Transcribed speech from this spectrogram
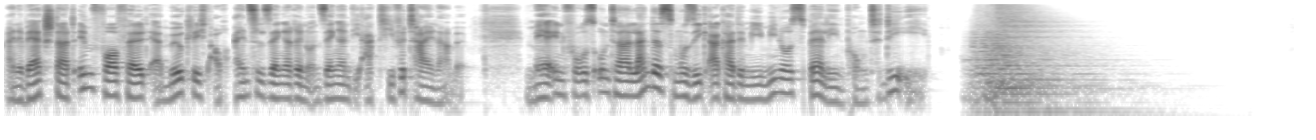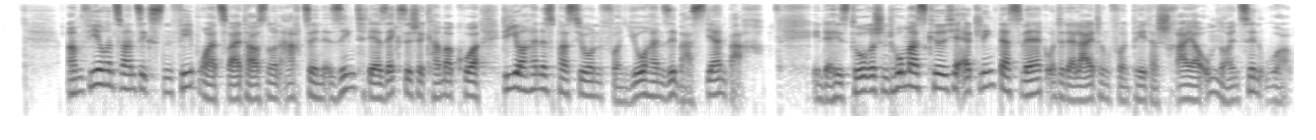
Eine Werkstatt im Vorfeld ermöglicht auch Einzelsängerinnen und Sängern die aktive Teilnahme. Mehr Infos unter landesmusikakademie-berlin.de. Am 24. Februar 2018 singt der Sächsische Kammerchor die Johannespassion von Johann Sebastian Bach. In der historischen Thomaskirche erklingt das Werk unter der Leitung von Peter Schreier um 19 Uhr.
